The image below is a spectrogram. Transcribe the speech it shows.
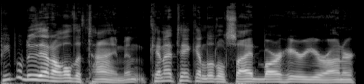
People do that all the time. And can I take a little sidebar here, Your Honor?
